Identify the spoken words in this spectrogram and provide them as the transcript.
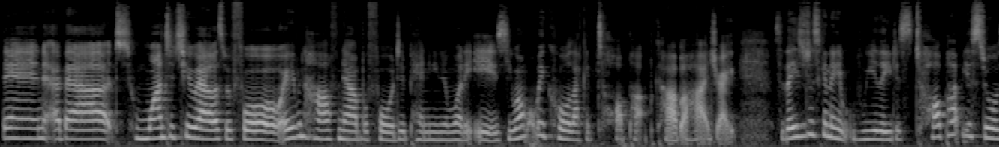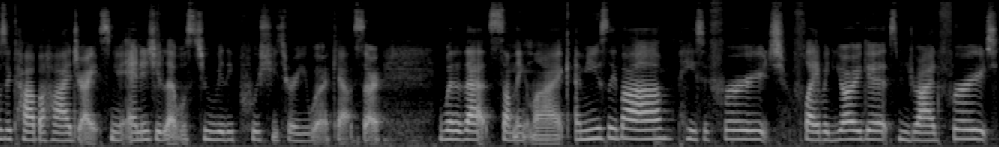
Then, about one to two hours before, or even half an hour before, depending on what it is, you want what we call like a top up carbohydrate. So, these are just going to really just top up your stores of carbohydrates and your energy levels to really push you through your workout. So, whether that's something like a muesli bar, piece of fruit, flavored yogurt, some dried fruit,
